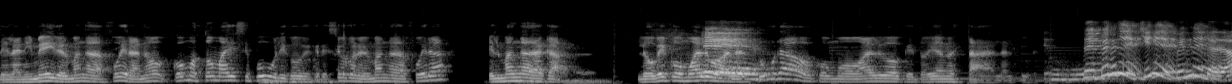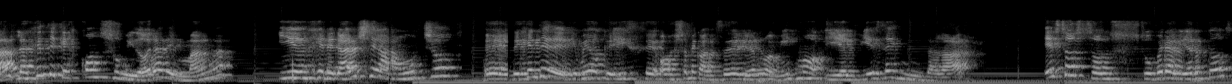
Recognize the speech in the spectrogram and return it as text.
del anime y del manga de afuera, ¿no? ¿Cómo toma ese público que creció con el manga de afuera el manga de acá? ¿Lo ve como algo a la eh. altura o como algo que todavía no está a la altura? Depende de quién y depende de la edad. La gente que es consumidora del manga y en general llega mucho eh, de gente que medio que dice, oh, ya me cansé de leer lo mismo y empieza a indagar. Esos son súper abiertos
